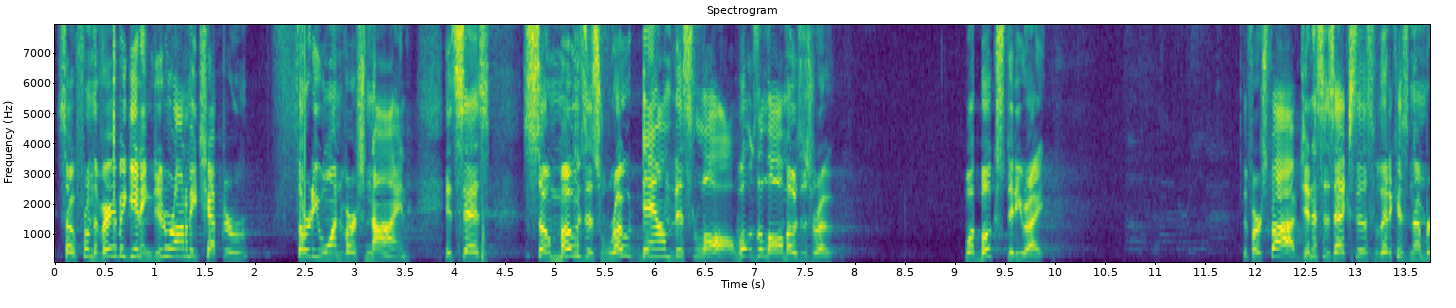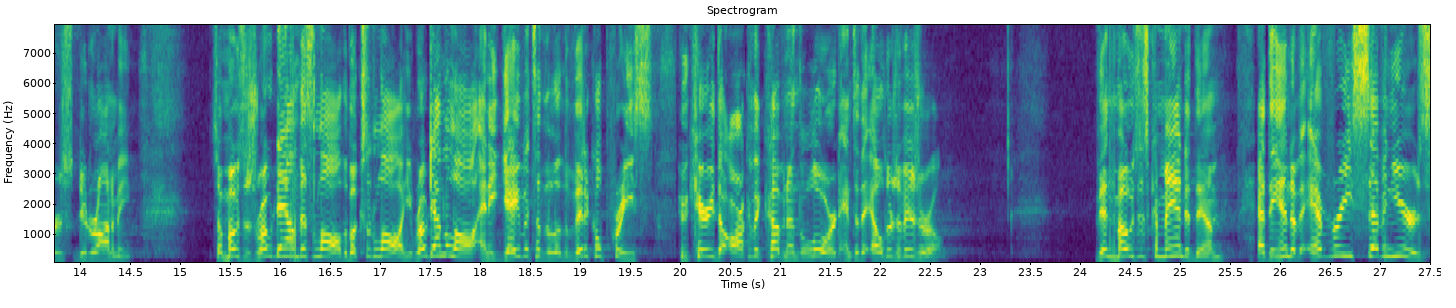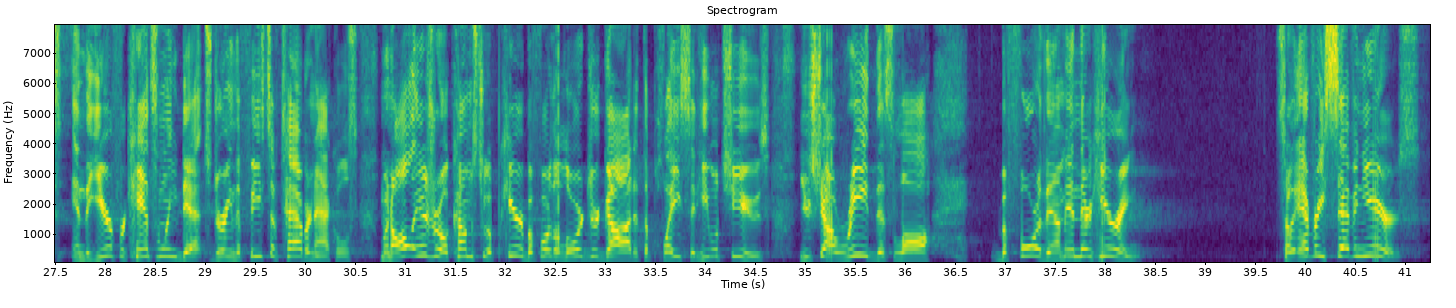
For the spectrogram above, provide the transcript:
So from the very beginning, Deuteronomy chapter 31, verse 9, it says, So Moses wrote down this law. What was the law Moses wrote? What books did he write? The first five Genesis, Exodus, Leviticus, Numbers, Deuteronomy. So Moses wrote down this law, the books of the law. He wrote down the law and he gave it to the Levitical priests who carried the ark of the covenant of the Lord and to the elders of Israel. Then Moses commanded them at the end of every seven years, in the year for canceling debts, during the Feast of Tabernacles, when all Israel comes to appear before the Lord your God at the place that he will choose, you shall read this law before them in their hearing. So every seven years,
